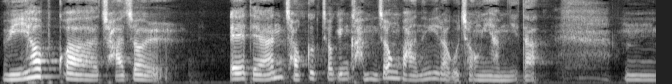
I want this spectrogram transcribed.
위협과 좌절 에 대한 적극적인 감정 반응이라고 정의합니다. 음,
